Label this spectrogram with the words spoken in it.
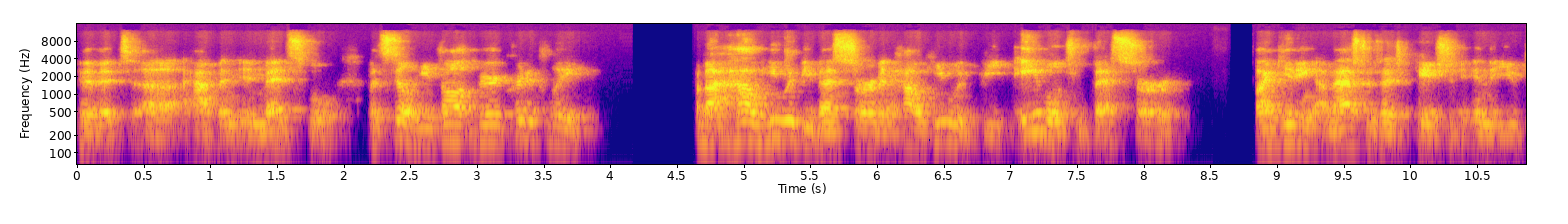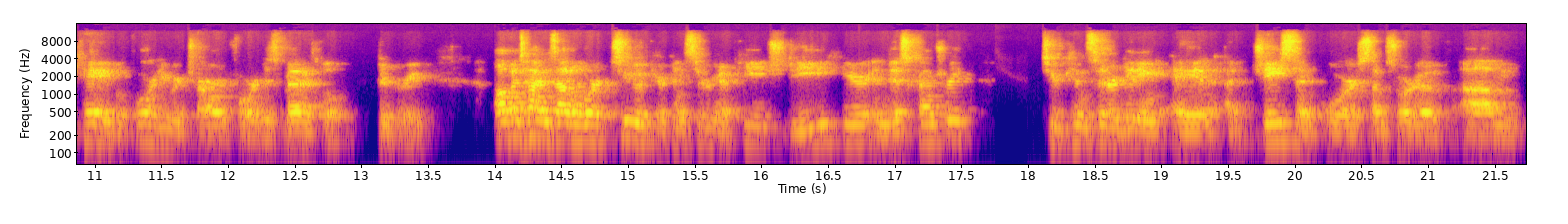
pivot uh, happened in med school. But still, he thought very critically about how he would be best served and how he would be able to best serve by getting a master's education in the UK before he returned for his medical degree. Oftentimes that'll work too if you're considering a PhD here in this country to consider getting a, an adjacent or some sort of um,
